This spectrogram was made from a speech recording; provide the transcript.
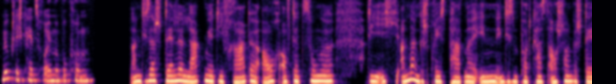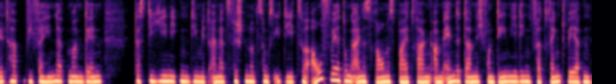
Möglichkeitsräume bekommen. An dieser Stelle lag mir die Frage auch auf der Zunge, die ich anderen GesprächspartnerInnen in diesem Podcast auch schon gestellt habe. Wie verhindert man denn, dass diejenigen, die mit einer Zwischennutzungsidee zur Aufwertung eines Raumes beitragen, am Ende dann nicht von denjenigen verdrängt werden,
